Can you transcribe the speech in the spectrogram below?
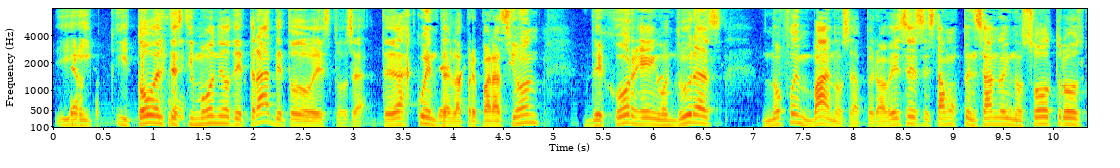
Y, todo el testimonio detrás de todo esto. O sea, te das cuenta, la preparación de Jorge en Honduras no fue en vano, o sea, pero a veces estamos pensando en nosotros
